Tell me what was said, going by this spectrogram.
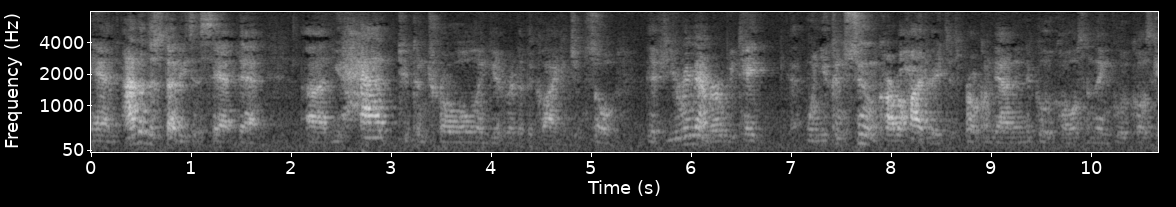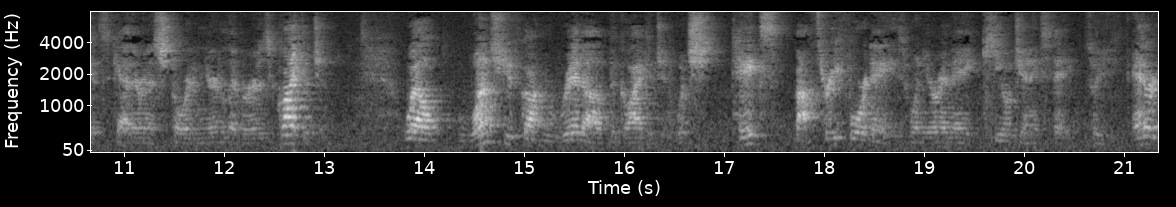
And out of the studies, it said that uh, you had to control and get rid of the glycogen. So if you remember, we take when you consume carbohydrates, it's broken down into glucose, and then glucose gets together and is stored in your liver as glycogen. Well, once you've gotten rid of the glycogen, which takes about three, four days when you're in a ketogenic state. So you enter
